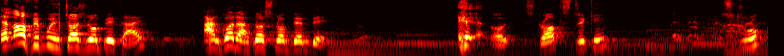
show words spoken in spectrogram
A lot of people in church don't pay tithe, and God has not struck them dead. or struck, stricken, stroke,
